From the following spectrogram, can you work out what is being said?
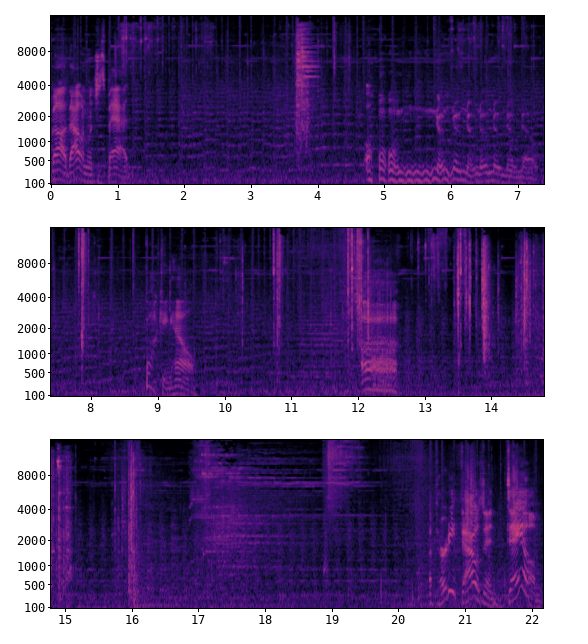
God, that one was just bad. Oh no no no no no no no. Fucking hell. Uh A 30,000. Damn.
